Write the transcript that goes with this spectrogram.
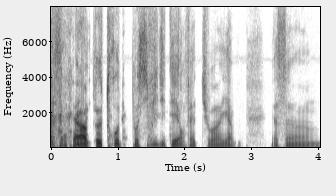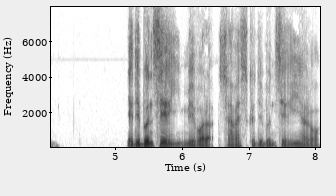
et ça fait un peu trop de possibilités, en fait, tu vois. Il y a, y a des bonnes séries, mais voilà, ça reste que des bonnes séries. Alors,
